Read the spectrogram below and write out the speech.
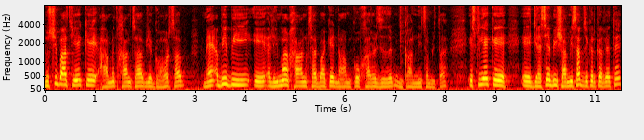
दूसरी बात ये कि हामिद खान साहब या गौहर साहब मैं अभी भी अलीमा ख़ान साहबा के नाम को खारज इम्कान नहीं समझता। इसलिए कि जैसे अभी शामी साहब ज़िक्र कर रहे थे,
